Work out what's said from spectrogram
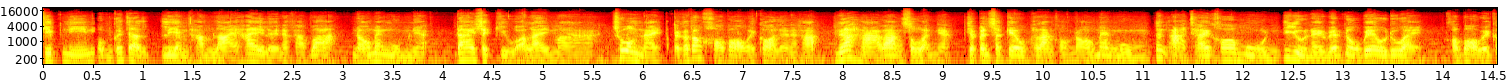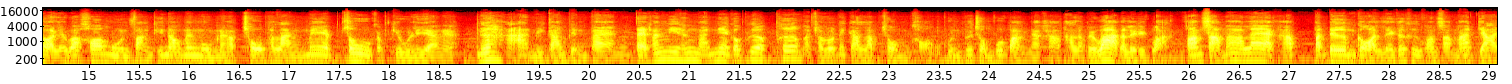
คลิปนี้ผมก็จะเรียงทำลายให้เลยนะครับ ว่าน้องแมงมุมเนี่ยได้สกิลอะไรมาช่วงไหน แต่ก็ต้องขอบอกไว้ก่อนเลยนะครับ เนื้อหาบางส่วนเนี่ยจะเป็นสเกลพลังของน้องแมงมุม ซึ่งอาจใช้ข้อมูลที่อยู่ในเว็บโนเวลด้วย ขอบอกไว้ก่อนเลยว่าข้อมูลฝั่งที่น้องแมงมุมนะครับ โชว์พลังเมฟสู้กับกิลเลียเนี่ยเนื้อหาอาจมีการเปลี่ยนแปลง แต่ทั้งนี้ทั้งนั้นเนี่ยก็เพื่อเพิ่มอรรถรสในการรับชมของคุณผู้ชมผู้ฟังนะครับอะเราไปว่ากันเลยดีกว่า ความสามารถแรกครับประเดิมก่อนเลยก็คือความสามารถใหญ่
